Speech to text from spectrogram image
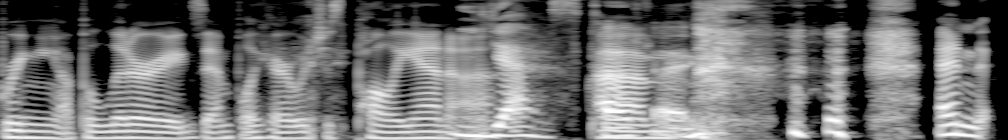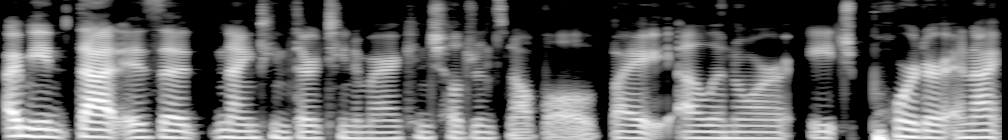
bringing up a literary example here, which is Pollyanna. Yes, perfect. Um, and I mean that is a 1913 American children's novel by Eleanor H. Porter, and I,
